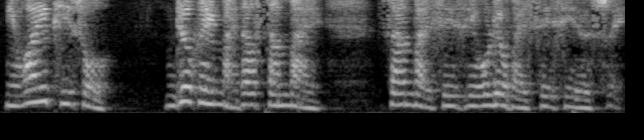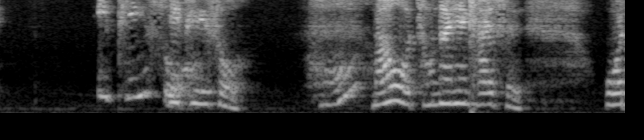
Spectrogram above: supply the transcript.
你花一批索，你就可以买到三百三百 CC 或六百 CC 的水，一批锁一批锁。哦，然后我从那天开始，我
